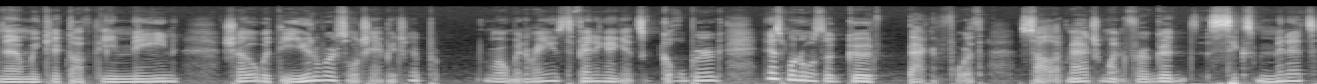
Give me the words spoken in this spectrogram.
And we kicked off the main show with the Universal Championship. Roman Reigns defending against Goldberg. This one was a good back and forth, solid match. Went for a good six minutes,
